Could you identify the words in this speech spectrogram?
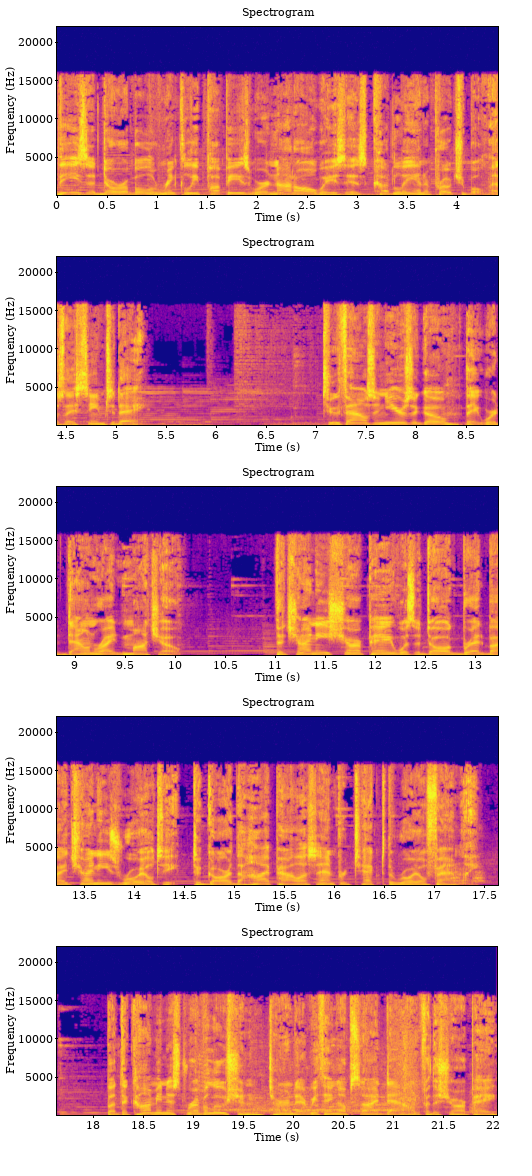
These adorable, wrinkly puppies were not always as cuddly and approachable as they seem today. 2,000 years ago, they were downright macho. The Chinese Shar Pei was a dog bred by Chinese royalty to guard the high palace and protect the royal family. But the communist revolution turned everything upside down for the Shar Pei.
